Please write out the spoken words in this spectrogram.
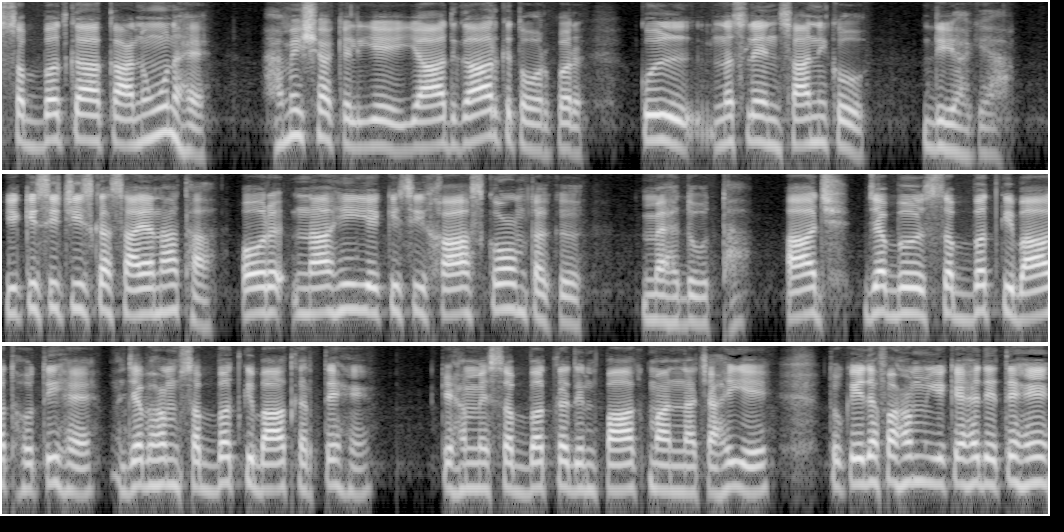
سبت کا قانون ہے، ہمیشہ کے لیے یادگار کے طور پر کل نسل انسانی کو دیا گیا۔ یہ کسی چیز کا سایہ نہ تھا اور نہ ہی یہ کسی خاص قوم تک محدود تھا۔ آج جب سبت کی بات ہوتی ہے، جب ہم سبت کی بات کرتے ہیں کہ ہمیں سبت کا دن پاک ماننا چاہیے، تو کئی دفعہ ہم یہ کہہ دیتے ہیں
